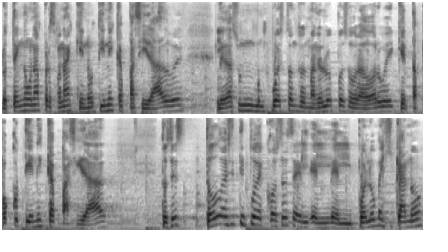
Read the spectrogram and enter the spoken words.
lo tenga una persona que no tiene capacidad, güey. Le das un, puesto a Andrés Manuel López Obrador, güey, que tampoco tiene capacidad. Entonces, todo ese tipo de cosas, el, el, pueblo mexicano,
